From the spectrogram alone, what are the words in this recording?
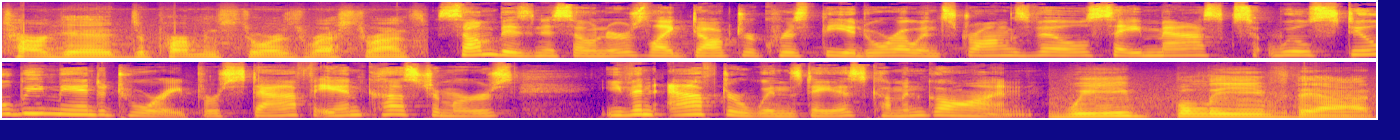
Target, department stores, restaurants. some business owners like Dr. Chris Theodoro in Strongsville say masks will still be mandatory for staff and customers even after Wednesday has come and gone. We believe that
